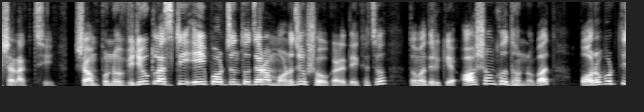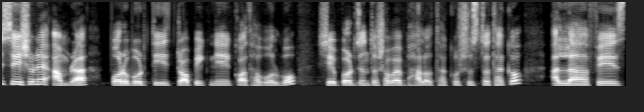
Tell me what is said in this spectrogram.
আশা রাখছি। সম্পূর্ণ ভিডিও ক্লাসটি এই পর্যন্ত যারা মনোযোগ সহকারে দেখেছ, তোমাদেরকে অসংখ্য ধন্যবাদ। পরবর্তী সেশনে আমরা পরবর্তী টপিক নিয়ে কথা বলব। সে পর্যন্ত সবাই ভালো থাকো, সুস্থ থাকো। আল্লাহ হাফেজ।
